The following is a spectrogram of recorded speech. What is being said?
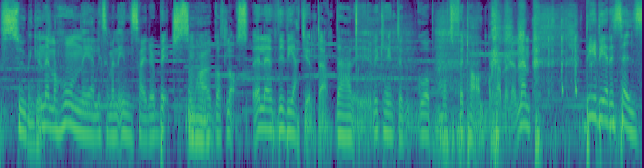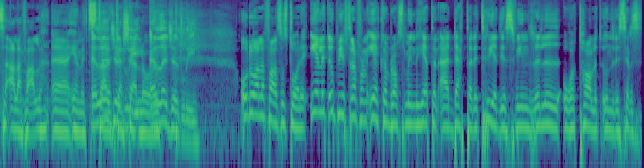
sug kuk. Nej men hon är liksom en insider bitch som Mhm. har gått loss. Eller vi vet ju inte. Det här är, vi kan ju inte gå mot förtal mot henne nu. Men det är det det sägs i alla fall eh, enligt starka Allegedly, källor. allegedly. Och då i alla fall så står det, enligt uppgifterna från Ekobrottsmyndigheten är detta det tredje svindleriåtalet under de senaste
